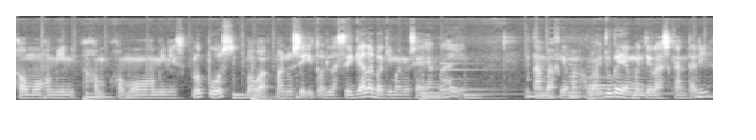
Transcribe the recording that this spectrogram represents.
homo homini hom- homo hominis lupus bahwa manusia itu adalah serigala bagi manusia yang lain ditambah firman Allah juga yang menjelaskan tadi ya,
